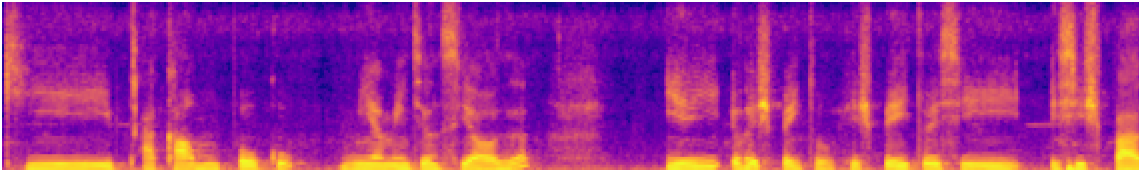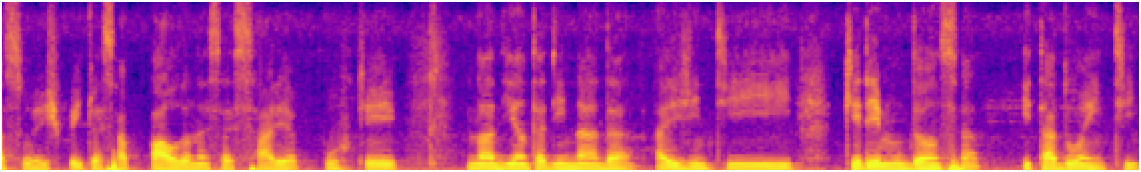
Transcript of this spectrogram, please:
que acalmam um pouco minha mente ansiosa. E eu respeito, respeito esse, esse espaço, respeito essa pausa necessária, porque não adianta de nada a gente querer mudança e estar tá doente,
